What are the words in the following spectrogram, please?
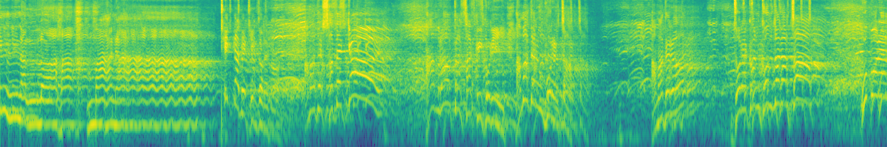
ইন্নাল্লাহ মানা। ঠিক না বে, ঠিক ধরে। আমাদের সাথে আমরাও তার চাকরি করি, আমাদের উপরের চাপ। আমাদেরও জোরে কোন কোন জায়গার চাপ? উপরের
